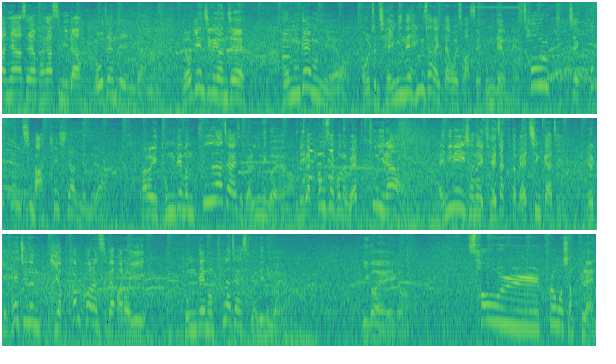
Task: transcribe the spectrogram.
안녕하세요. 반갑습니다. 노잼제입니다. 여긴 지금 현재 동대문이에요. 오늘 좀 재밌는 행사가 있다고 해서 왔어요. 동대문에. 서울국제 컨텐츠 마켓이라는 데인데요. 바로 이 동대문 플라자에서 열리는 거예요. 우리가 평소에 보는 웹툰이랑 애니메이션을 제작부터 매칭까지 이렇게 해주는 기업 컨퍼런스가 바로 이 동대문 플라자에서 열리는 거예요. 이거예요 이거. 서울 프로모션 플랜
